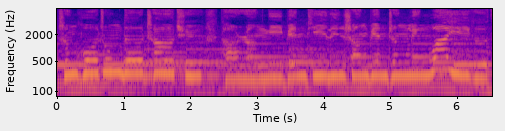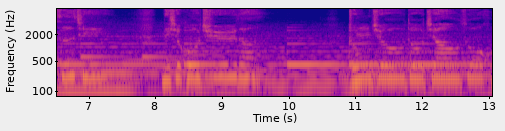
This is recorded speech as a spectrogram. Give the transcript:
生活中的插曲，它让你遍体鳞伤，变成另外一个自己。那些过去的，终究都叫做回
